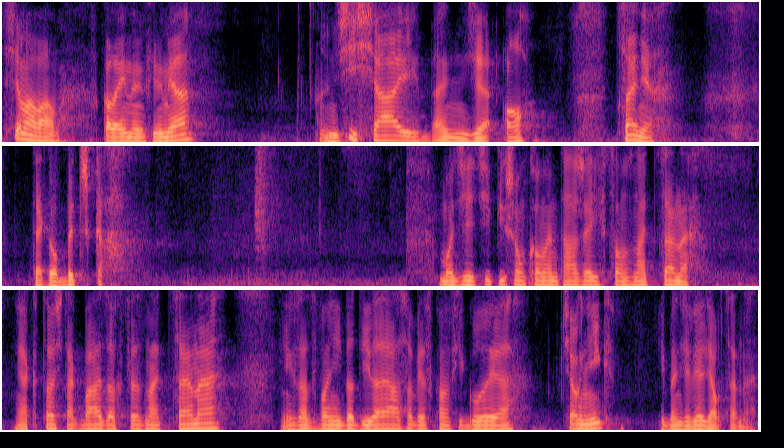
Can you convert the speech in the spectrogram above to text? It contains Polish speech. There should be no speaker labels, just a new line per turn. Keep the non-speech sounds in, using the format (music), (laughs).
Siema Wam w kolejnym filmie. Dzisiaj będzie o cenie tego byczka. Bo dzieci piszą komentarze i chcą znać cenę. Jak ktoś tak bardzo chce znać cenę, niech zadzwoni do dealera, sobie skonfiguruje ciągnik i będzie wiedział cenę.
